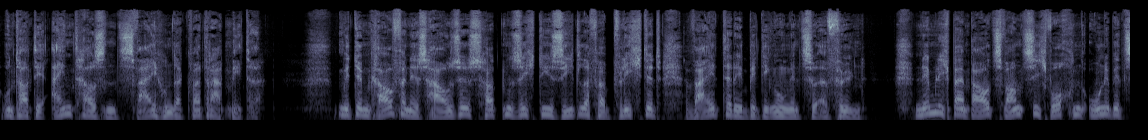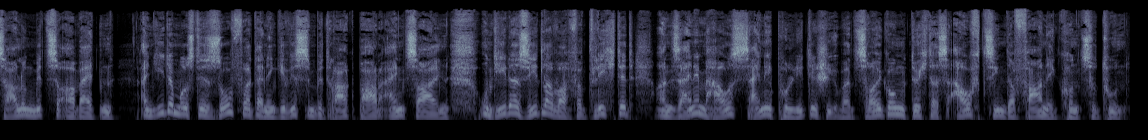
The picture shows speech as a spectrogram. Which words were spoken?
und hatte 1200 Quadratmeter. Mit dem Kauf eines Hauses hatten sich die Siedler verpflichtet, weitere Bedingungen zu erfüllen. Nämlich beim Bau 20 Wochen ohne Bezahlung mitzuarbeiten. Ein jeder musste sofort einen gewissen Betrag bar einzahlen, und jeder Siedler war verpflichtet, an seinem Haus seine politische Überzeugung durch das Aufziehen der Fahne kundzutun.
